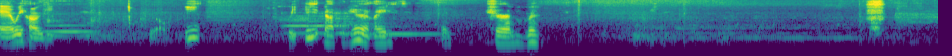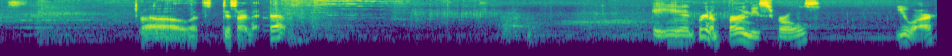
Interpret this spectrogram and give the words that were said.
And we hungry. We'll eat. We eating up in here, ladies. And gentlemen. Uh, let's disarm that crap. And we're gonna burn these scrolls. You are.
